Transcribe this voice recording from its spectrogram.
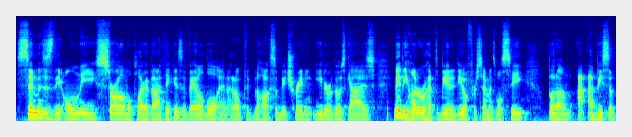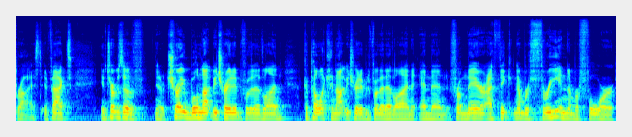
Simmons is the only star level player that I think is available, and I don't think the Hawks will be trading either of those guys. Maybe Hunter will have to be in a deal for Simmons. We'll see, but um, I- I'd be surprised. In fact, in terms of you know Trae will not be traded before the deadline. Capela cannot be traded before the deadline, and then from there, I think number three and number four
